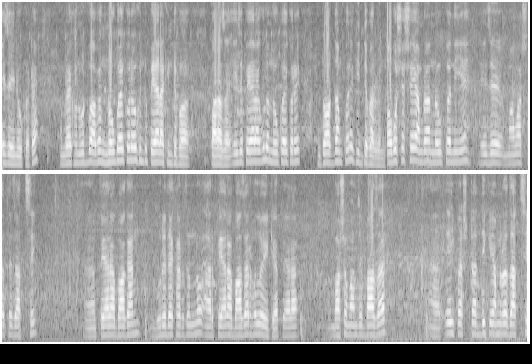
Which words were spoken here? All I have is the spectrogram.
এই যে এই নৌকাটা, আমরা এখন উঠবো এবং নৌকায় করেও কিন্তু পেয়ারা কিনতে পা- পারা যায়। এই যে পেয়ারাগুলো নৌকায় করে দরদাম করে কিনতে পারবেন। অবশেষে আমরা নৌকা নিয়ে এই যে মামার সাথে যাচ্ছি পেয়ারা বাগান ঘুরে দেখার জন্য। আর পেয়ারা বাজার হলো এইটা, পেয়ারা বাসমান যে বাজার এই পাশটার দিকে আমরা যাচ্ছি।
